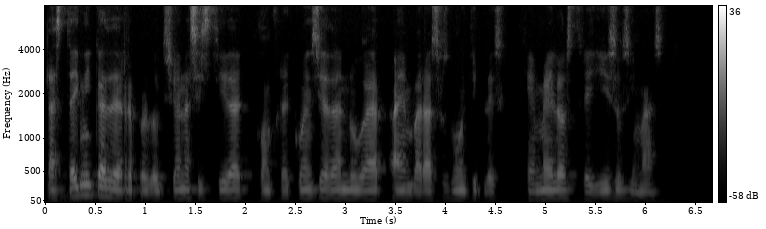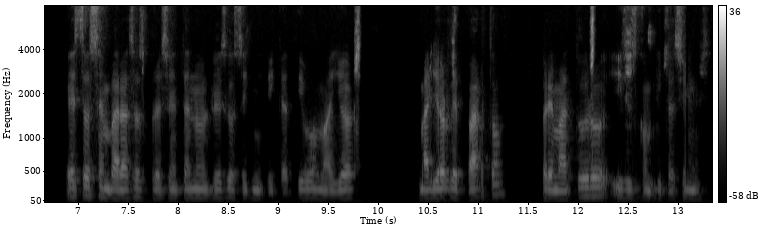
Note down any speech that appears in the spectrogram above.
Las técnicas de reproducción asistida con frecuencia dan lugar a embarazos múltiples, gemelos, trillizos y más. Estos embarazos presentan un riesgo significativo mayor, mayor de parto, prematuro y sus complicaciones.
